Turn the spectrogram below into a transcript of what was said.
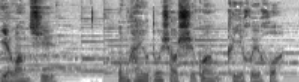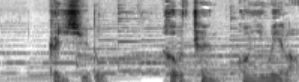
也望去，我们还有多少时光可以挥霍，可以虚度？何不趁光阴未老，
